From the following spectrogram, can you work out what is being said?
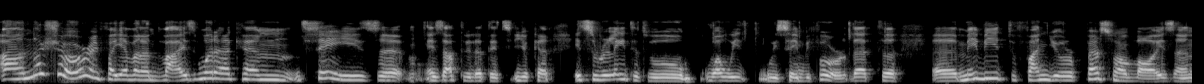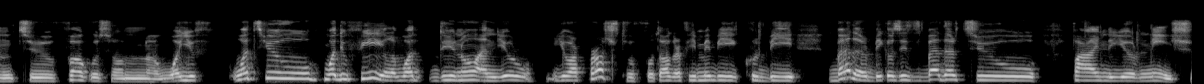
I'm not sure if I have an advice. What I can say is uh, exactly that it's you can. It's related to what we we say before that uh, uh, maybe to find your personal voice and to focus on what you what you what you feel what do you know and your your approach to photography maybe could be better because it's better to find your niche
